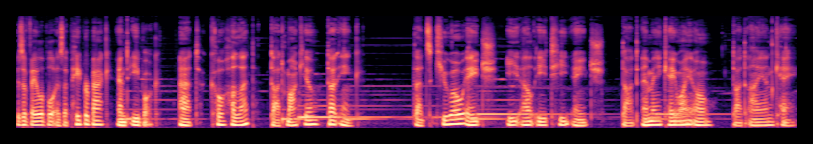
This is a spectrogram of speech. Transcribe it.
is available as a paperback and ebook at qoheleth.makyo.ink. That's Q O H E L E T H dot M A K Y O dot I N K.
